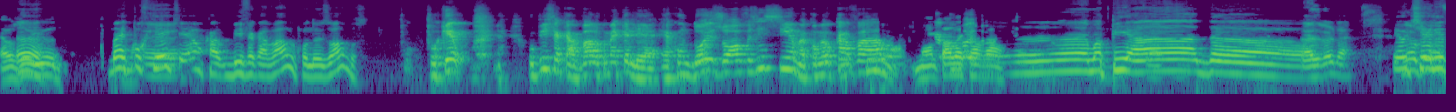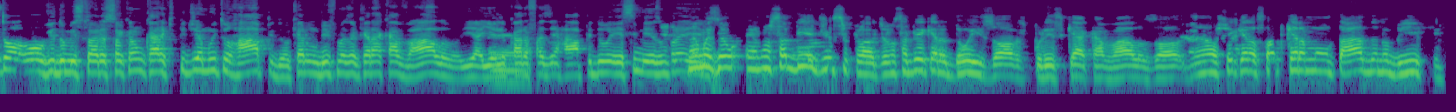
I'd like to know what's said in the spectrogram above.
É o zoiudo. Ah, mas por que, que é o bife a cavalo com dois ovos? Porque o bife a cavalo, como é que ele é? É com dois ovos em cima, como é o cavalo. Montado a cavalo. Ah, é uma piada. É, verdade. Eu Meu tinha lido, ouvido uma história, só que era um cara que pedia muito rápido. Eu quero um bife, mas eu quero a cavalo. E aí é. ele, o cara fazia rápido esse mesmo para ele. Não, mas eu, eu não sabia disso, Cláudio. Eu não sabia que era dois ovos, por isso que é a cavalo, os ovos. Não, eu achei que era só porque era montado no bife.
